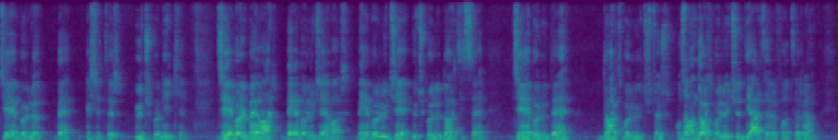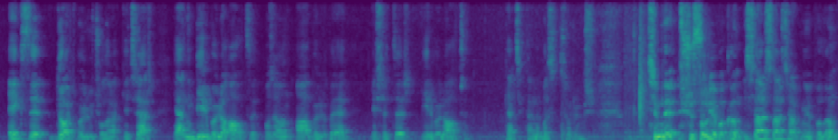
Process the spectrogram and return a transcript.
C bölü B eşittir 3 bölü 2. C bölü B var, B bölü C var. B bölü C 3 bölü 4 ise C bölü D 4 bölü 3'tür. O zaman 4 bölü 3'ü diğer tarafa atarım. Eksi 4 bölü 3 olarak geçer. Yani 1 bölü 6. O zaman A bölü B eşittir 1 bölü 6. Gerçekten de basit soruymuş. Şimdi şu soruya bakalım. İçler dışlar çarpımı yapalım.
